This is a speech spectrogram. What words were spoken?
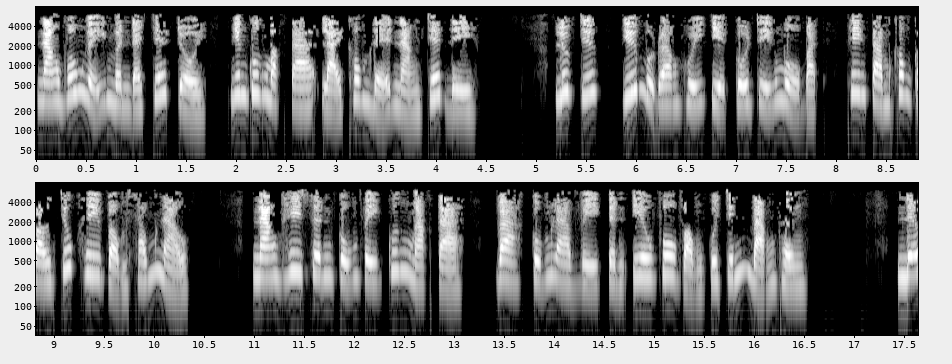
nàng vốn nghĩ mình đã chết rồi, nhưng quân mặt ta lại không để nàng chết đi. Lúc trước, dưới một đoàn hủy diệt của triển mùa bạch, thiên tầm không còn chút hy vọng sống nào. Nàng hy sinh cũng vì quân mặt tà, và cũng là vì tình yêu vô vọng của chính bản thân. Nếu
